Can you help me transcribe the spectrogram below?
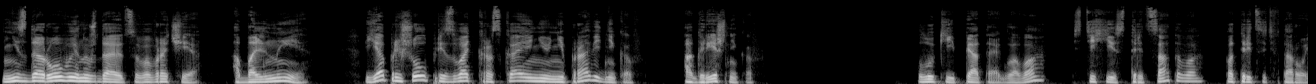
«Нездоровые нуждаются во враче, а больные. Я пришел призвать к раскаянию не праведников, а грешников. Луки 5 глава, стихи с 30 по 32.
